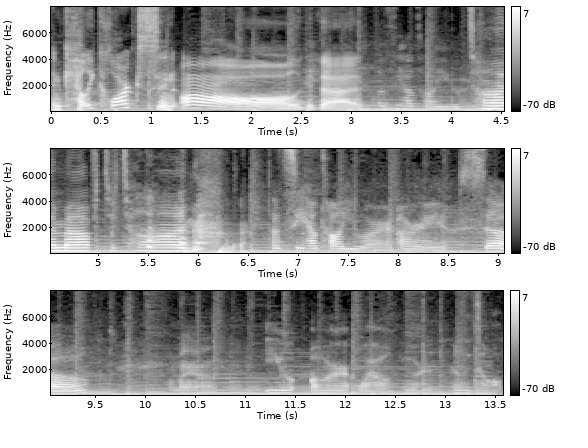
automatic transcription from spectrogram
and Kelly Clarkson. Oh, look at that. Let's see how tall you are. Time after time. Let's see how tall you are. All right. So oh man. you are wow. You are really tall.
